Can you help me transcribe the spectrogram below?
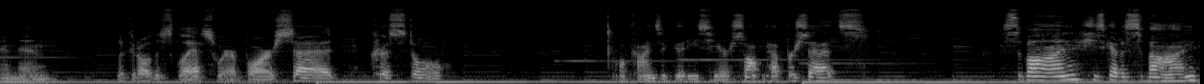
And then look at all this glassware, bar set, crystal, all kinds of goodies here. Salt and pepper sets. Savon, she's got a Savon,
